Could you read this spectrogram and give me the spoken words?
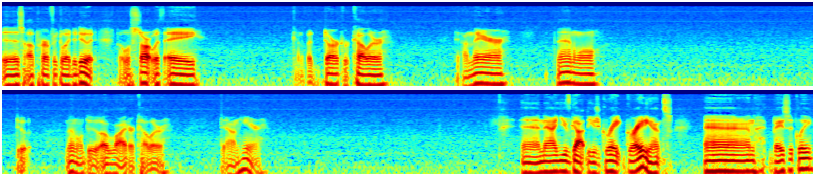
is a perfect way to do it. But we'll start with a kind of a darker color down there. Then we'll do then we'll do a lighter color down here. and now you've got these great gradients and basically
